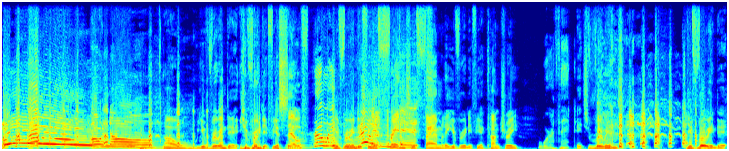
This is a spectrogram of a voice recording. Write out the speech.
Oh oh no. Oh, you've ruined it. You've ruined it for yourself. Ruined. You've ruined it for your Ruined friends, your family. You've ruined it for your country. Worth it. It's ruined. You've ruined it.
